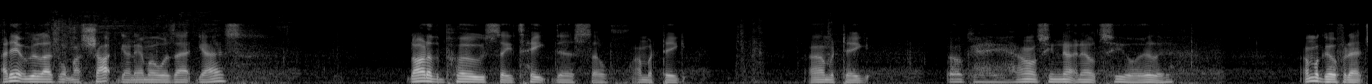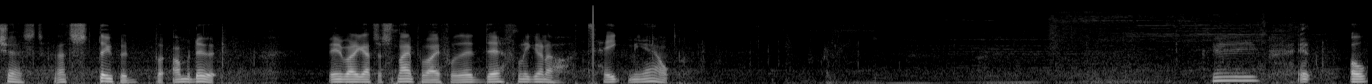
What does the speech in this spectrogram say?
I didn't realize what my shotgun ammo was at guys. A lot of the pros say take this, so I'm gonna take it. I'm gonna take it. Okay, I don't see nothing else here, really. I'm gonna go for that chest. That's stupid, but I'm gonna do it. If anybody got a sniper rifle, they're definitely gonna take me out. Okay. And, oh,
